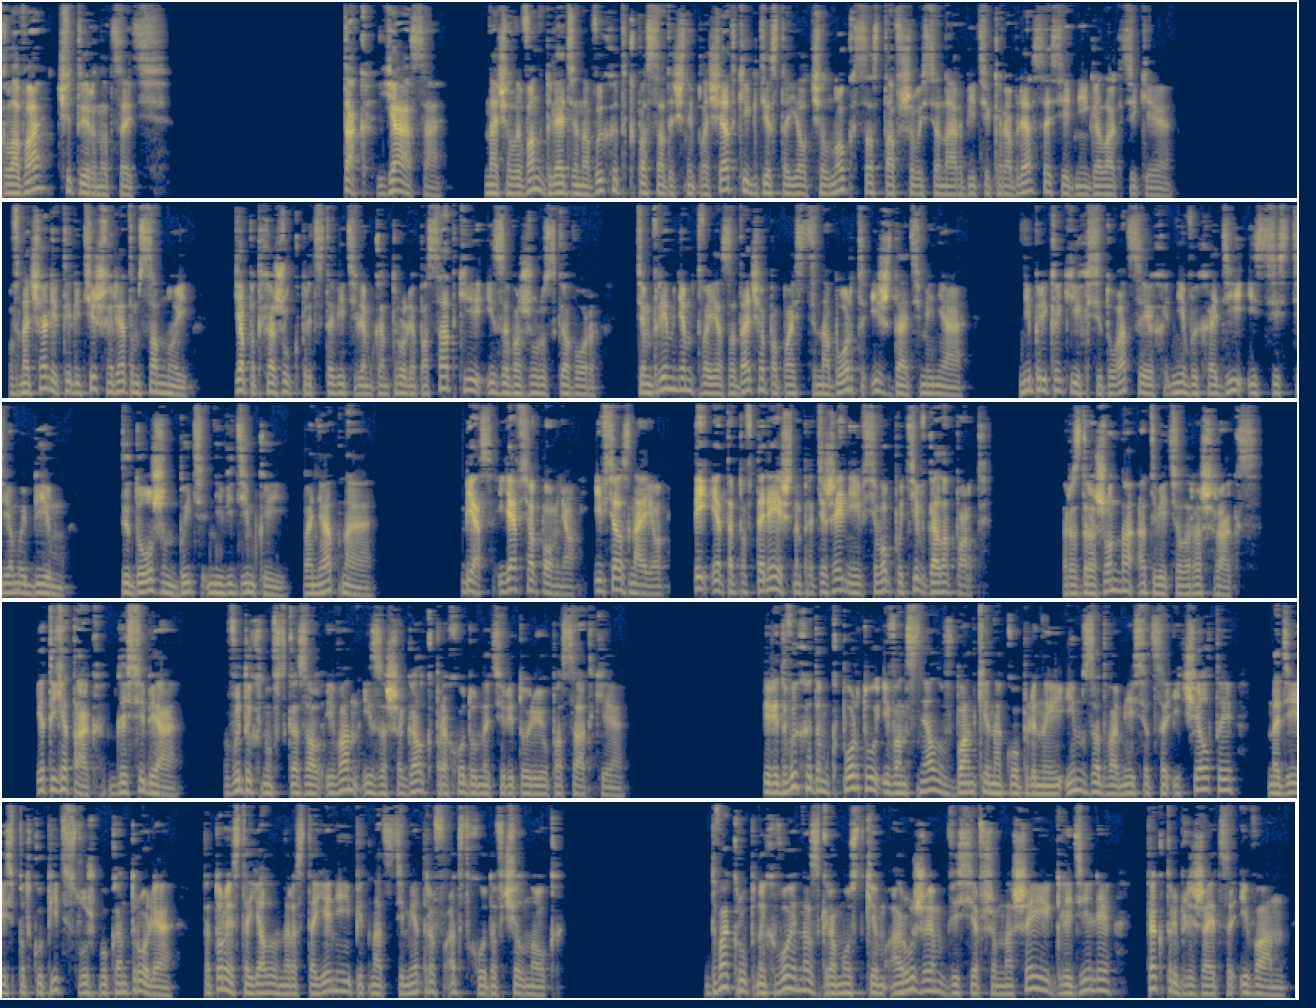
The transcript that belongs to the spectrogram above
Глава 14 «Так, ясно!» – начал Иван, глядя на выход к посадочной площадке, где стоял челнок с оставшегося на орбите корабля соседней галактики. «Вначале ты летишь рядом со мной. Я подхожу к представителям контроля посадки и завожу разговор. Тем временем твоя задача попасть на борт и ждать меня. Ни при каких ситуациях не выходи из системы БИМ. Ты должен быть невидимкой, понятно?» Бес, я все помню и все знаю. Ты это повторяешь на протяжении всего пути в Галапорт. Раздраженно ответил Рашракс. Это я так, для себя. Выдохнув, сказал Иван и зашагал к проходу на территорию посадки. Перед выходом к порту Иван снял в банке накопленные им за два месяца и челты, надеясь подкупить службу контроля, которая стояла на расстоянии 15 метров от входа в челнок. Два крупных воина с громоздким оружием, висевшим на шее, глядели, как приближается Иван.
